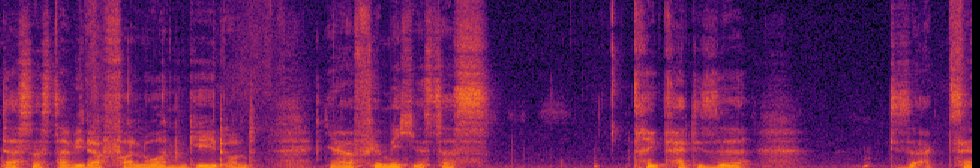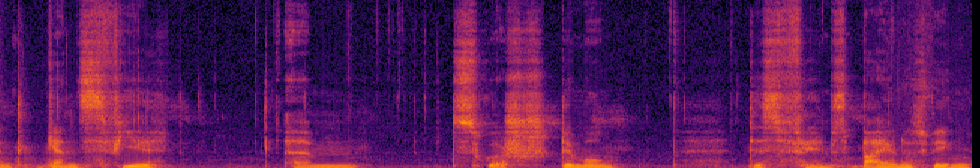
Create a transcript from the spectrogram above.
dass das da wieder verloren geht. Und ja, für mich ist das, trägt halt diese, dieser Akzent ganz viel ähm, zur Stimmung des Films bei. Und deswegen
